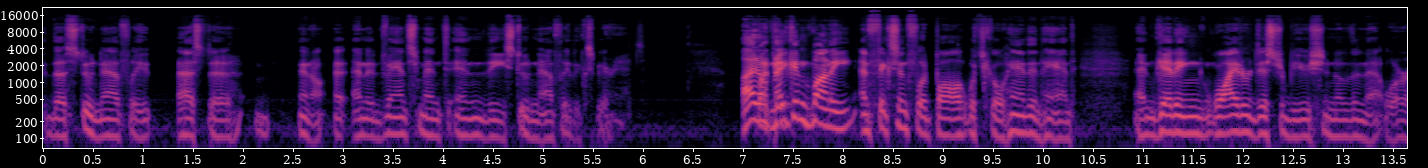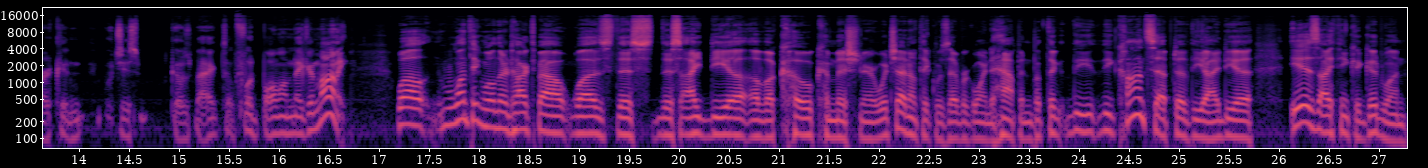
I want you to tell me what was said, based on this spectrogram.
the student athlete has to, you know, an advancement in the student athlete experience. I don't but think- making money and fixing football, which go hand in hand, and getting wider distribution of the network, and which is goes back to football and making money. Well, one thing Wilner talked about was this this idea of a co-commissioner, which I don't think was ever going to happen. But the the, the concept of the idea is, I think, a good one.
